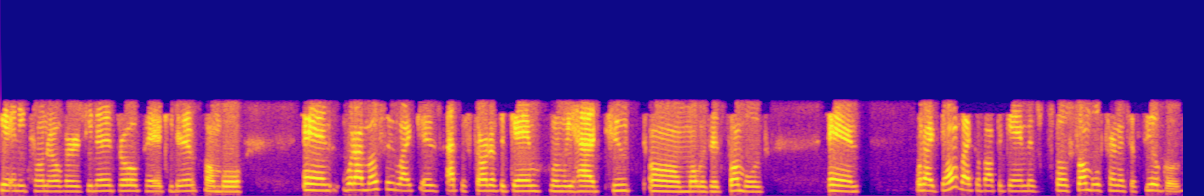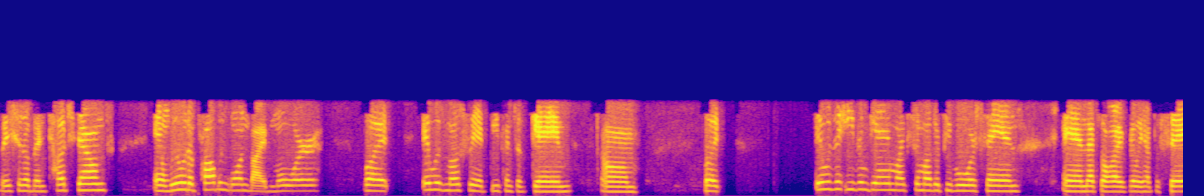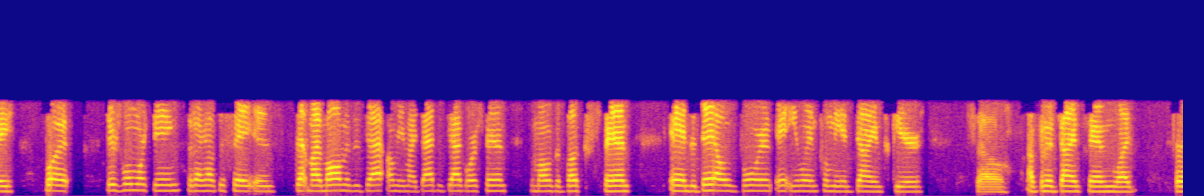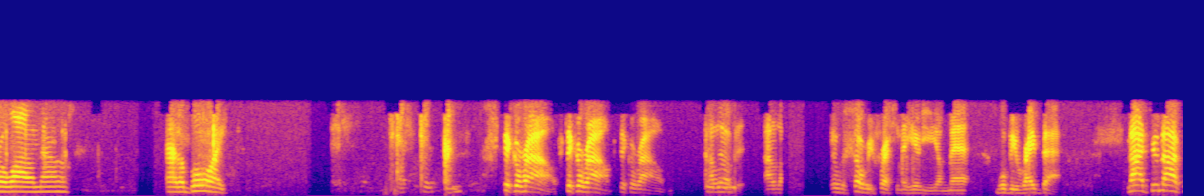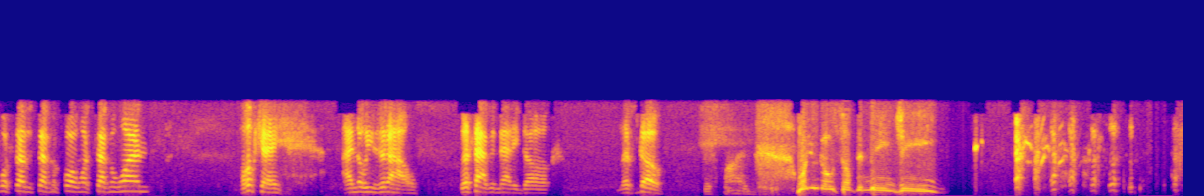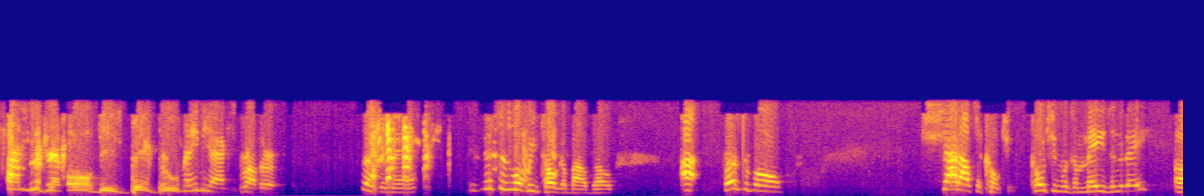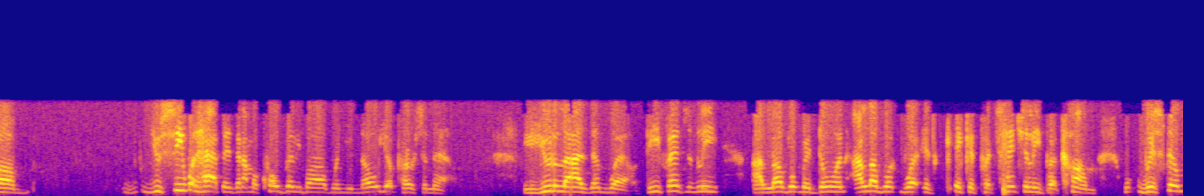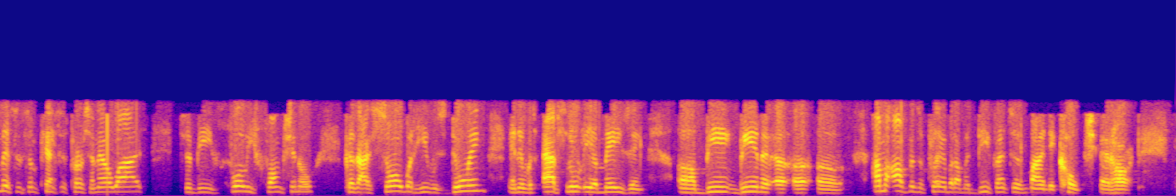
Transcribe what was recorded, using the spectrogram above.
get any turnovers. He didn't throw a pick. He didn't fumble. And what I mostly like is at the start of the game when we had two, um, what was it, fumbles. And what I don't like about the game is those fumbles turn into field goals. They should have been touchdowns, and we would have probably won by more. But it was mostly a defensive game. Um, but it was an even game, like some other people were saying, and that's all I really have to say. But there's one more thing that I have to say is that my mom is a dad. I mean, my dad's a Jaguars fan. My mom's a Bucks fan. And the day I was born, Aunt Elaine put me in Giants gear. So I've been a Giants fan like for a while now. At a boy. Stick around. Stick around. Stick around. I love it. I love it. It was so refreshing to hear you, young man. We'll be right back. Nine two nine four seven seven four one seven one. Okay. I know he's in the house. Let's have it, Natty Dog. Let's go. It's fine. Well, you know something, Mean Gene. I'm looking at all these big blue maniacs, brother. Listen, man. this is what we talk about, bro. I, first of all, shout out to coaching. Coaching was amazing today. Um, you see what happens, and I'm going to quote Billy Bob, when you know your personnel, you utilize them well. Defensively, I love what we're doing. I love what, what it, it could potentially become. We're still missing some pieces personnel-wise to be fully functional because I saw what he was doing, and it was absolutely amazing. Uh, being being a, a, a, a I'm an offensive player, but I'm a defensive-minded coach at heart,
